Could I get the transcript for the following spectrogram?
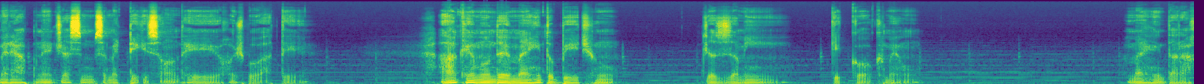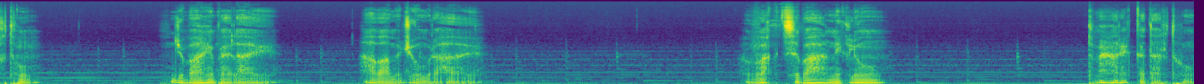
मेरे अपने जिस्म से मिट्टी की सौंधी खुशबू आती है। आँखें मूंदे, मैं ही तो बीज हूँ, जो जमी की कोख में हूँ। मैं ही दरख्त हूँ, जो बाहें फैलाए, हवा में झूम रहा है। वक्त से बाहर निकलूं तो मैं हर एक का दर्द हूँ,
